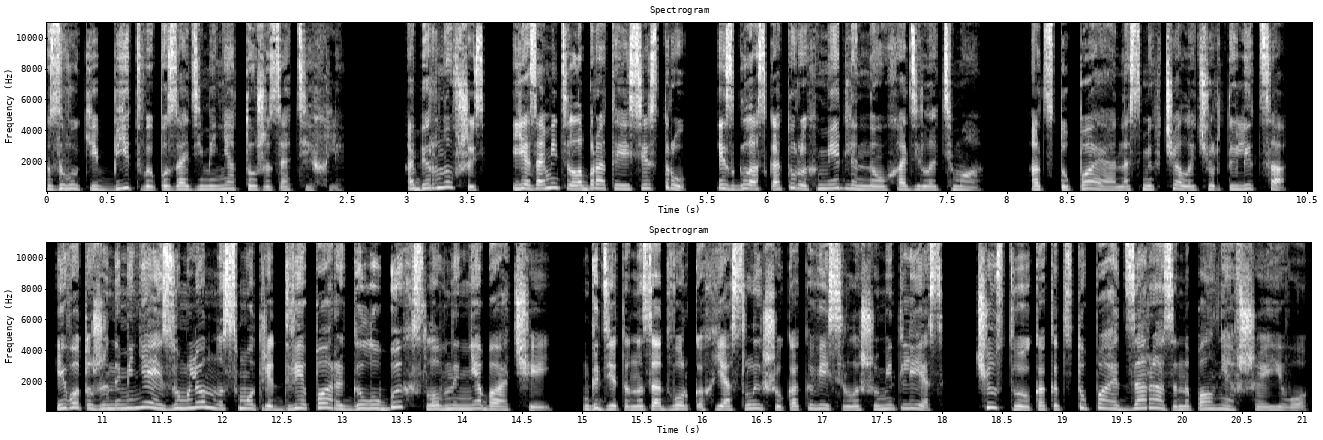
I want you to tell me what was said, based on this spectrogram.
Звуки битвы позади меня тоже затихли. Обернувшись, я заметила брата и сестру, из глаз которых медленно уходила тьма. Отступая, она смягчала черты лица, и вот уже на меня изумленно смотрят две пары голубых, словно небо очей. Где-то на задворках я слышу, как весело шумит лес, чувствую, как отступает зараза, наполнявшая его.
